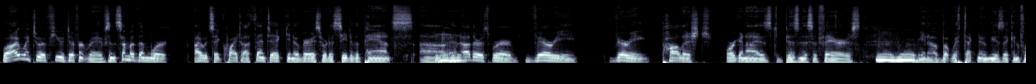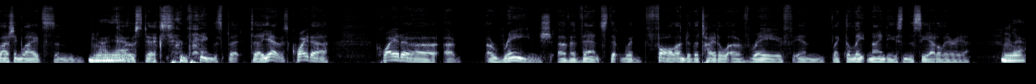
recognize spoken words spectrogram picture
Well, I went to a few different raves, and some of them were, I would say, quite authentic. You know, very sort of seat of the pants, uh, mm-hmm. and others were very very polished, organized business affairs, mm-hmm. you know, but with techno music and flashing lights and oh, yeah. glow sticks and things. But uh, yeah, it was quite a quite a, a a range of events that would fall under the title of rave in like the late 90s in the Seattle area. Yeah.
